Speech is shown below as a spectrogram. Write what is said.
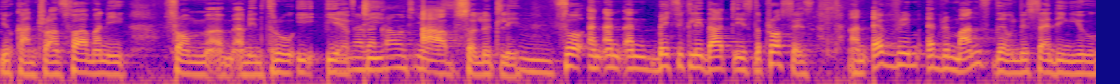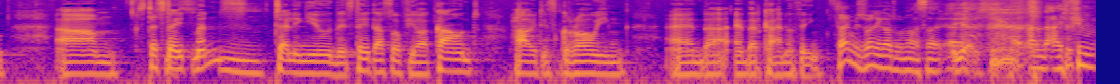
You can transfer money from, um, I mean, through e- EFT. account, yes. Absolutely. So, and, and, and basically that is the process. And every, every month they will be sending you um, Statements. statements telling you the status of your account, how it is growing, and, uh, and that kind of thing. Time is running out on us. I, I- Yes. and I feel,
